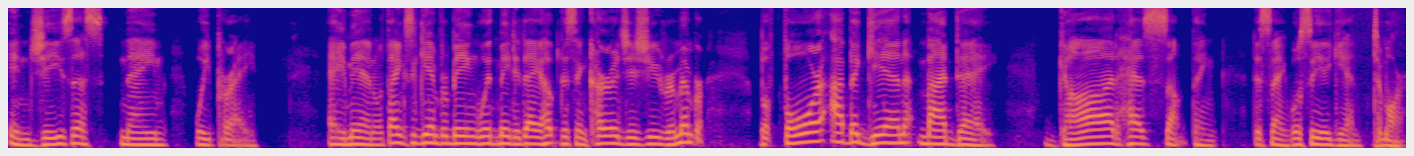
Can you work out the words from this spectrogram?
In Jesus' name we pray. Amen. Well, thanks again for being with me today. I hope this encourages you. Remember, before I begin my day, God has something to say. We'll see you again tomorrow.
